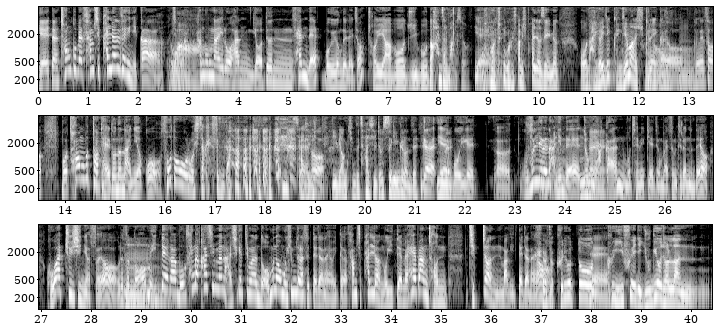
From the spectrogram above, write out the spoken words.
예, 일단 1938년생이니까 지금 와. 한국 나이로 한 여든 셋, 넷, 뭐 이 정도 되죠. 저희 아버지보다 한 살 많으세요. 예. 1938년생이면 어, 나이가 이제 굉장히 많으시군요. 그러니까요. 음. 그래서 뭐 처음부터 대도는 아니었고 소도로 시작했습니다. 사실 그래서 이 명칭도 사실 좀 쓰긴 그런데. 그러니까 예, 네. 뭐 이게 어, 웃을 일은 아닌데 좀 네. 약간 뭐 재밌게 지금 말씀을 드렸는데요. 고아 출신이었어요. 그래서 음. 너무 이때가 뭐 생각하시면 아시겠지만 너무너무 힘들었을 때잖아요. 이때가 38년 뭐 이때면 해방 전 직전 막 이때잖아요. 그렇죠. 그리고 또 네. 그 이후에 이제 6.25 전란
